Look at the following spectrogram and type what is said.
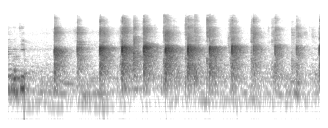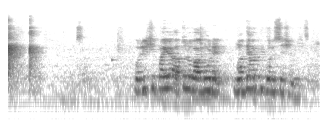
प्रति पोलीस शिपाई अतुल वाघमोडे मध्यवर्ती पोलीस स्टेशन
